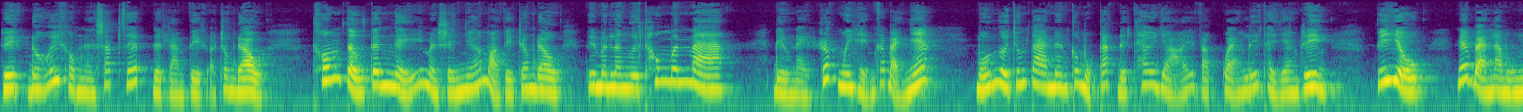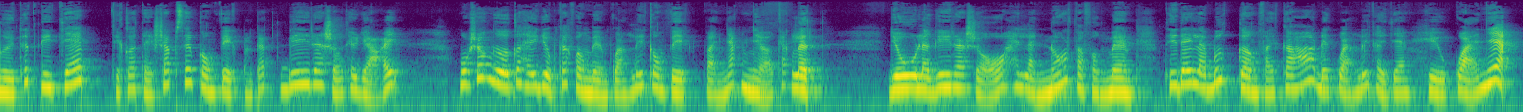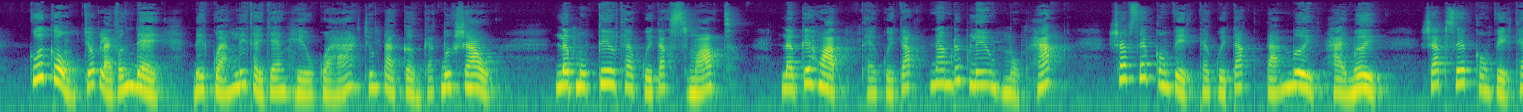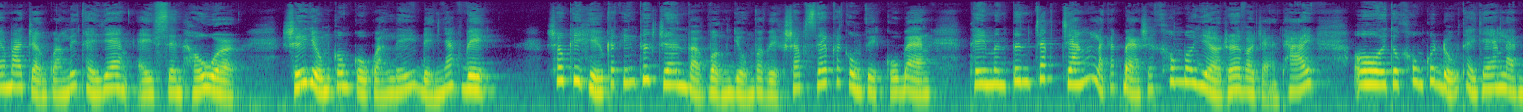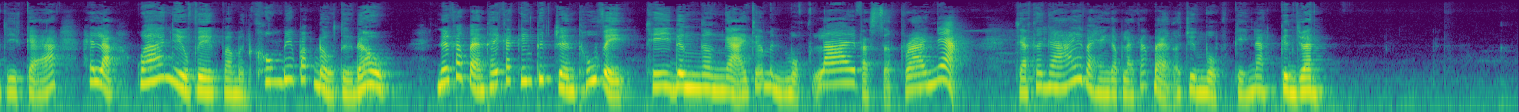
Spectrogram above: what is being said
Tuyệt đối không nên sắp xếp lịch làm việc ở trong đầu không tự tin nghĩ mình sẽ nhớ mọi việc trong đầu vì mình là người thông minh mà. Điều này rất nguy hiểm các bạn nhé. Mỗi người chúng ta nên có một cách để theo dõi và quản lý thời gian riêng. Ví dụ, nếu bạn là một người thích ghi chép thì có thể sắp xếp công việc bằng cách ghi ra sổ theo dõi. Một số người có thể dùng các phần mềm quản lý công việc và nhắc nhở các lịch. Dù là ghi ra sổ hay là nốt vào phần mềm thì đây là bước cần phải có để quản lý thời gian hiệu quả nha. Cuối cùng chốt lại vấn đề, để quản lý thời gian hiệu quả chúng ta cần các bước sau. Lập mục tiêu theo quy tắc SMART, lập kế hoạch theo quy tắc 5W 1H, sắp xếp công việc theo quy tắc 80-20, sắp xếp công việc theo ma trận quản lý thời gian Eisenhower, sử dụng công cụ quản lý để nhắc việc. Sau khi hiểu các kiến thức trên và vận dụng vào việc sắp xếp các công việc của bạn, thì mình tin chắc chắn là các bạn sẽ không bao giờ rơi vào trạng thái, ôi, tôi không có đủ thời gian làm gì cả, hay là quá nhiều việc và mình không biết bắt đầu từ đâu. Nếu các bạn thấy các kiến thức trên thú vị, thì đừng ngần ngại cho mình một like và subscribe nha. Chào thân ái và hẹn gặp lại các bạn ở chuyên mục kỹ năng kinh doanh.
